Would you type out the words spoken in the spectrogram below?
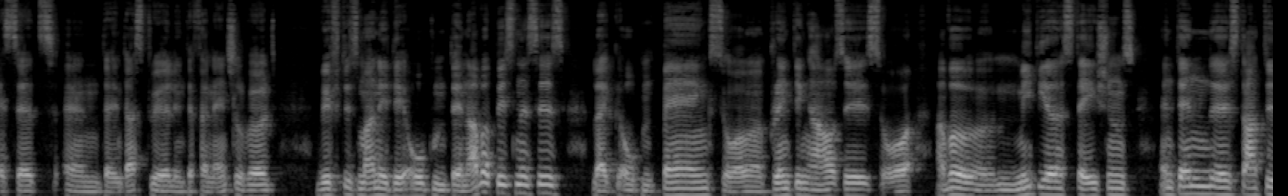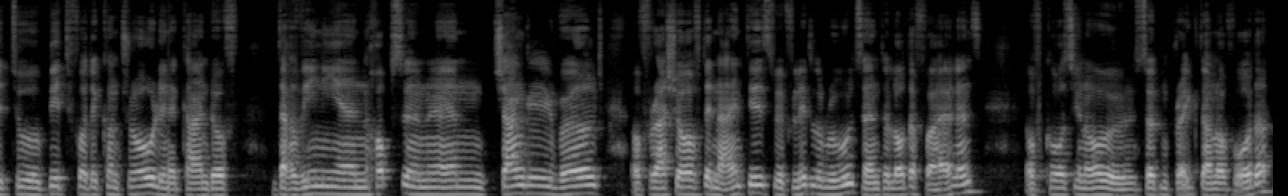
assets and the industrial and the financial world. With this money, they opened then other businesses like opened banks or printing houses or other um, media stations, and then they started to bid for the control in a kind of Darwinian, Hobbesian jungle world of Russia of the 90s with little rules and a lot of violence. Of course, you know, a certain breakdown of order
